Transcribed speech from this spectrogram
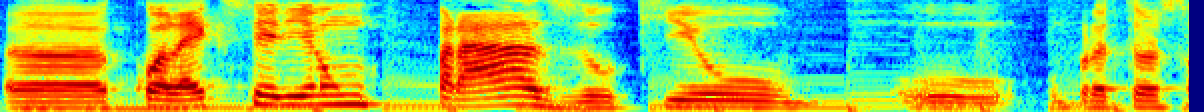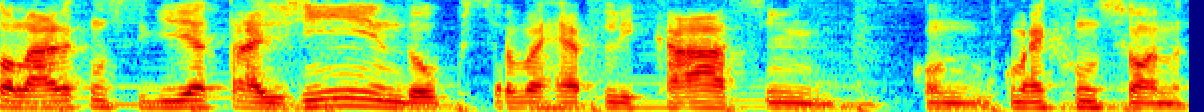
Uh, qual é que seria um prazo que o o, o protetor solar conseguiria estar agindo ou precisava reaplicar, assim, como, como é que funciona?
